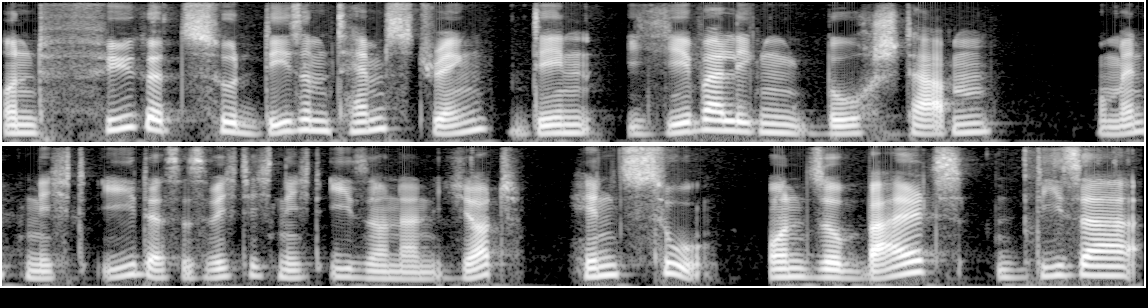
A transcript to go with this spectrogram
und füge zu diesem Temp-String den jeweiligen Buchstaben, Moment, nicht i, das ist wichtig, nicht i, sondern j, hinzu. Und sobald dieser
